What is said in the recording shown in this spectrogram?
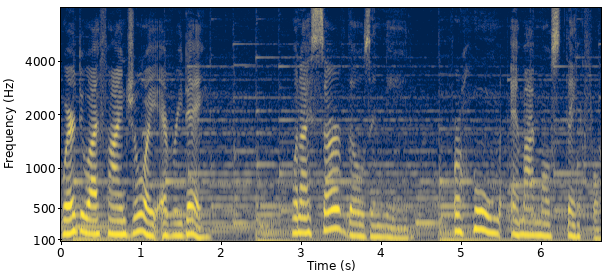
Where do I find joy every day? When I serve those in need, for whom am I most thankful?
